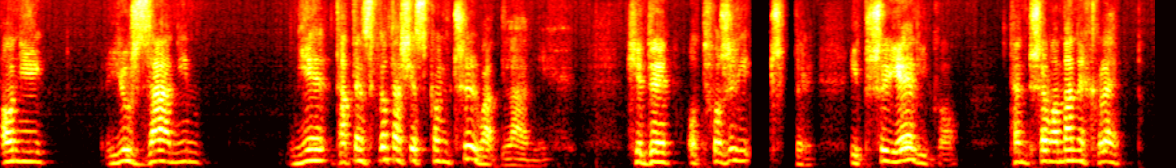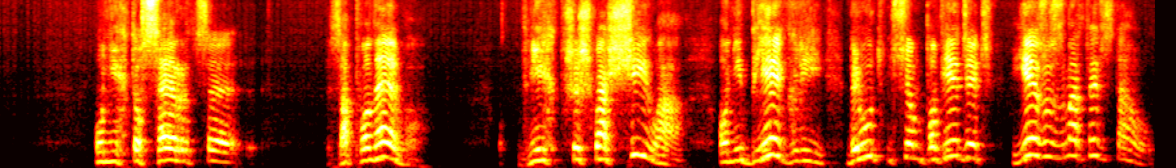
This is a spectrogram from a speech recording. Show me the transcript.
oni już za nim, nie, ta tęsknota się skończyła dla nich, kiedy otworzyli oczy i przyjęli go, ten przełamany chleb. U nich to serce zapłonęło. W nich przyszła siła. Oni biegli, by uczniom powiedzieć: Jezus zmartwychwstał.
